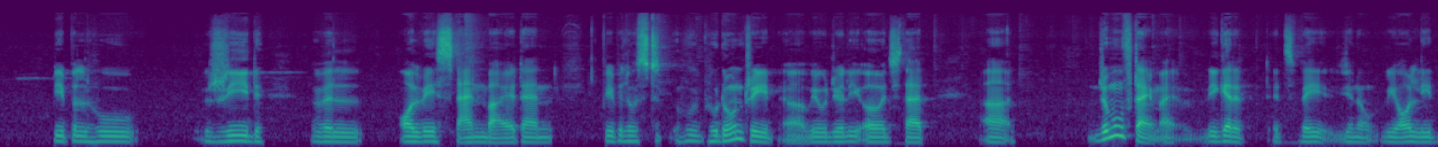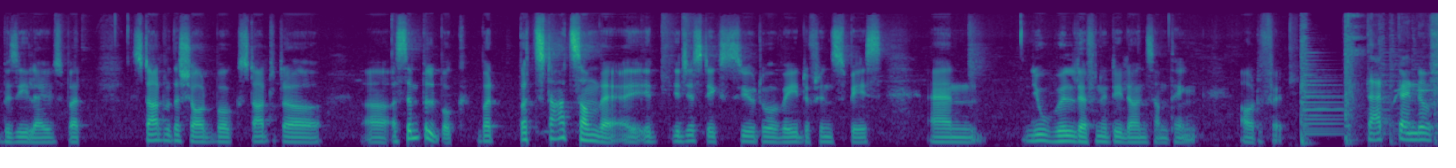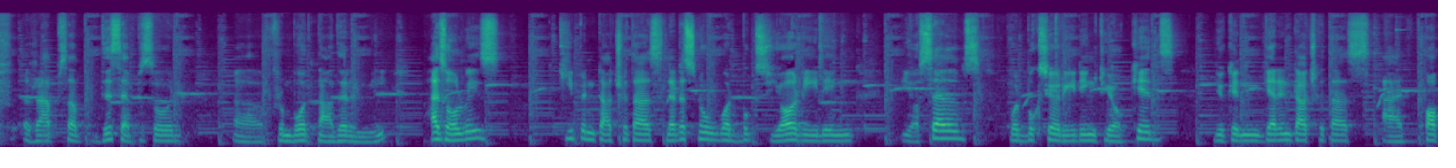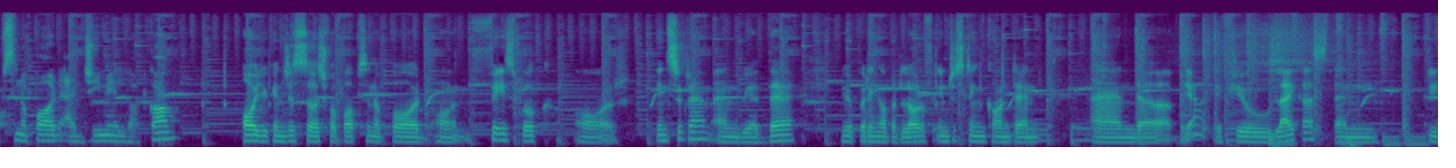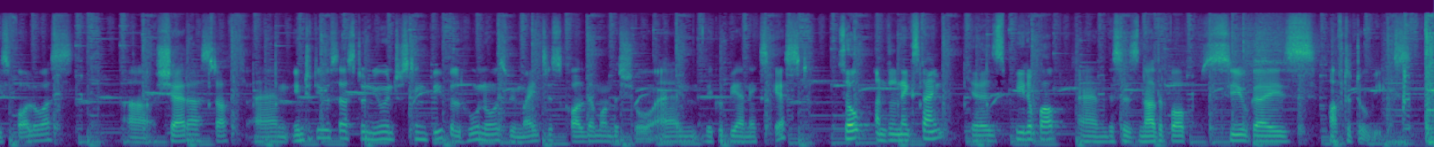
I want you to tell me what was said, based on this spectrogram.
people who read will always stand by it. And people who st- who, who don't read uh, we would really urge that uh, remove time. I, we get it. It's very you know we all lead busy lives but start with a short book start with a uh, a simple book but but start somewhere. It, it just takes you to a very different space and you will definitely learn something out of it. That kind of wraps up this episode uh, from both Nadir and me. As always, keep in touch with us. Let us know what books you're reading yourselves, what books you're reading to your kids. You can get in touch with us at popsinapod at gmail.com. or you can just search for Pops in a Pod on Facebook or Instagram, and we are there. We're putting up a lot of interesting content, and uh, yeah, if you like us, then please follow us, uh, share our stuff, and introduce us to new interesting people. Who knows? We might just call them on the show, and they could be our next guest. So until next time, here's Peter Pop. And this is Nader Pop. See you guys after two weeks.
